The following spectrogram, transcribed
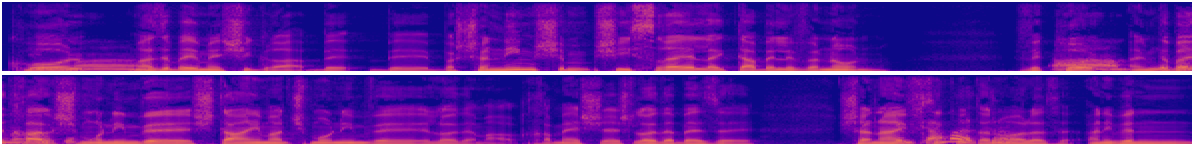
כל, כאילו, מה זה בימי שגרה? ב, ב, בשנים ש, שישראל הייתה בלבנון, וכל, אה, אני מדבר איתך על אוקיי. 82 עד 80 ו... לא יודע מה, 5, 6, לא יודע באיזה שנה הפסיקו את? הנוהל הזה. אני בן,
